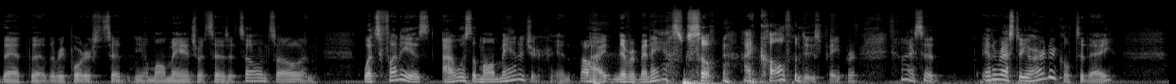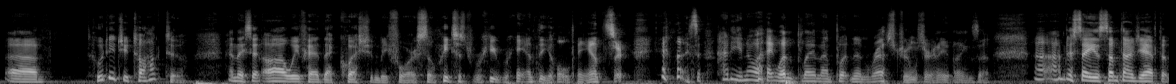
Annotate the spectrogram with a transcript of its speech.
that the, the reporter said, you know, mall management says it's so and so. And what's funny is I was the mall manager and Oh. I'd never been asked. So I called the newspaper and I said, interesting article today. Uh, who did you talk to? And they said, oh, we've had that question before, so we just reran the old answer. And I said, how do you know I wasn't planning on putting in restrooms or anything? So uh, I'm just saying, sometimes you have to,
